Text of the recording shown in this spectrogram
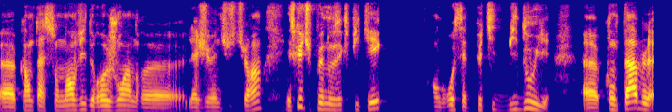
euh, quant à son envie de rejoindre euh, la Juventus Turin. Est-ce que tu peux nous expliquer en gros cette petite bidouille comptable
